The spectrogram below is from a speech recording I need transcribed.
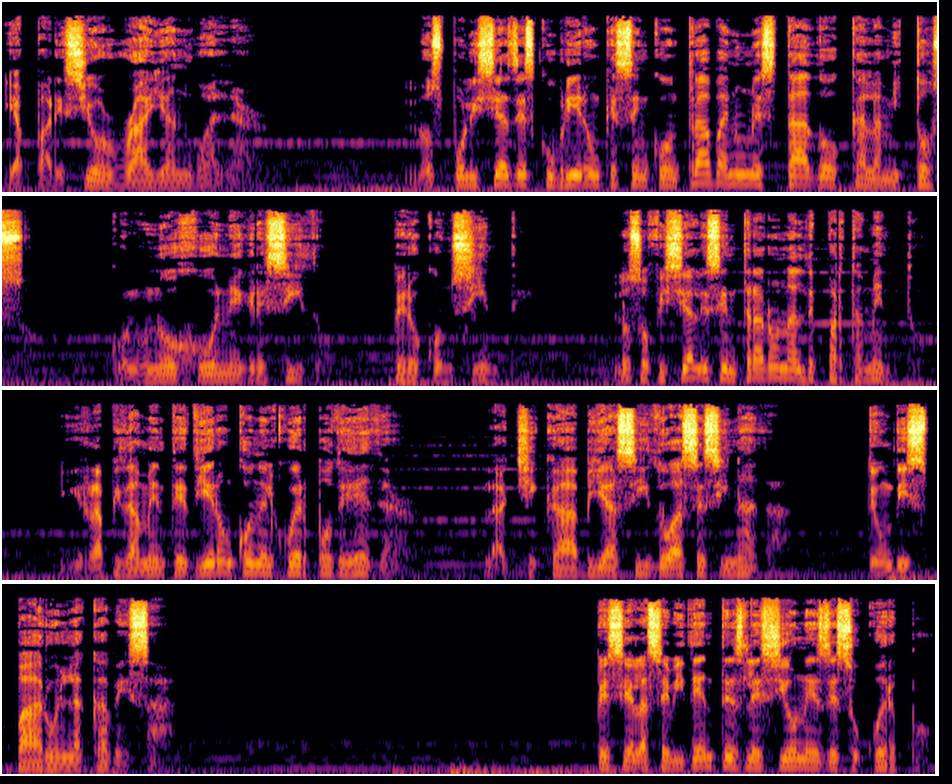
y apareció Ryan Waller. Los policías descubrieron que se encontraba en un estado calamitoso, con un ojo ennegrecido, pero consciente. Los oficiales entraron al departamento y rápidamente dieron con el cuerpo de Heather. La chica había sido asesinada de un disparo en la cabeza. Pese a las evidentes lesiones de su cuerpo,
